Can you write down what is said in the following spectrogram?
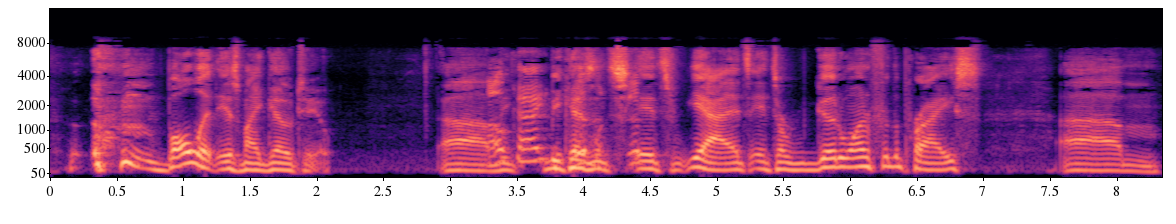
Bulleit is my go-to. Uh, be- Okay, because good it's it's yeah, it's it's a good one for the price. Um,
